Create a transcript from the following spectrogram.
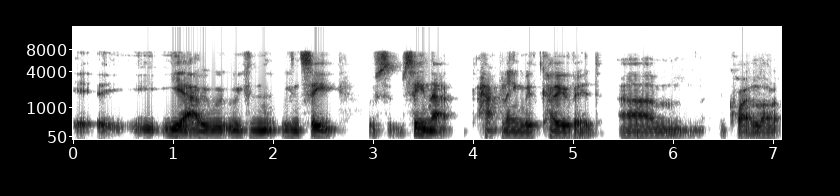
yeah, we, we, can we can see we've seen that happening with COVID um, quite a lot.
